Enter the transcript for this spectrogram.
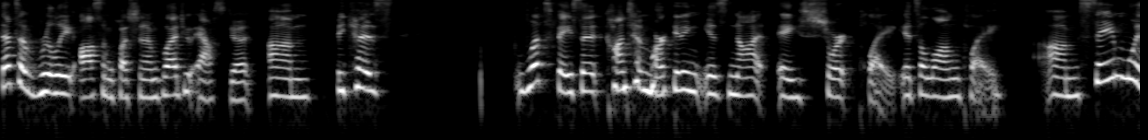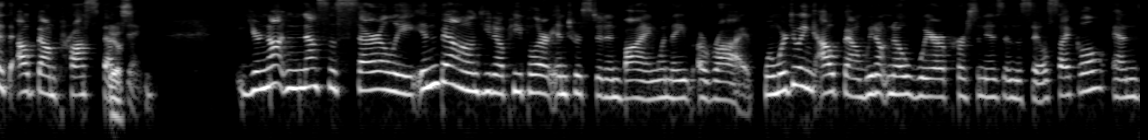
that's a really awesome question. I'm glad you asked it um, because let's face it, content marketing is not a short play, it's a long play. Um, same with outbound prospecting. Yes. You're not necessarily inbound, you know, people are interested in buying when they arrive. When we're doing outbound, we don't know where a person is in the sales cycle. And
